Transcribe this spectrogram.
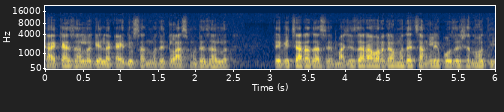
काय काय झालं गेल्या काही दिवसांमध्ये क्लासमध्ये झालं ते विचारत असे. माझी जरा वर्गामध्ये चांगली पोझिशन होती.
